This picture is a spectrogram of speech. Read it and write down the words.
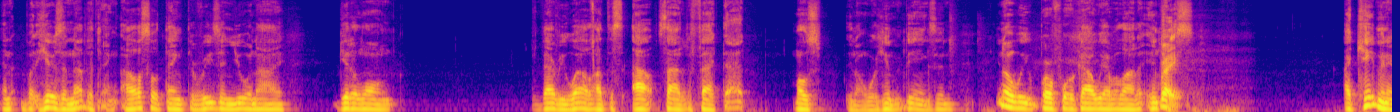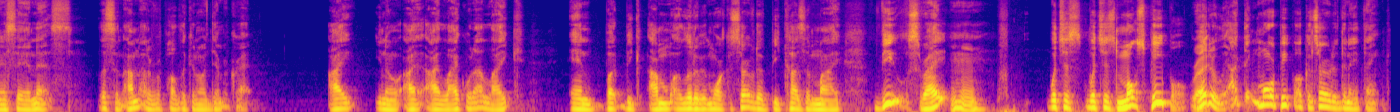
And but here's another thing. I also think the reason you and I get along very well out this, outside of the fact that most you know we're human beings and you know we both work out. We have a lot of interests. I came in here saying this. Listen, I'm not a Republican or a Democrat. I, you know, I, I like what I like, and but be, I'm a little bit more conservative because of my views, right? Mm-hmm. Which is which is most people. Literally, I think more people are conservative than they think.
